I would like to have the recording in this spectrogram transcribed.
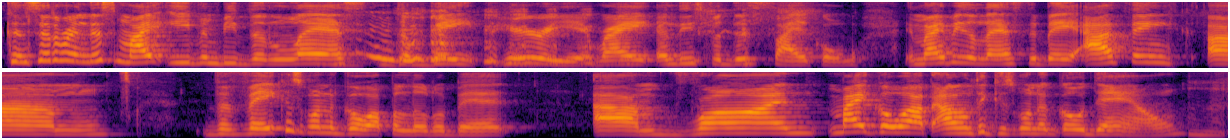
considering this might even be the last debate, period, right? At least for this cycle, it might be the last debate. I think um, Vivek is going to go up a little bit. Um, Ron might go up. I don't think he's going to go down.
